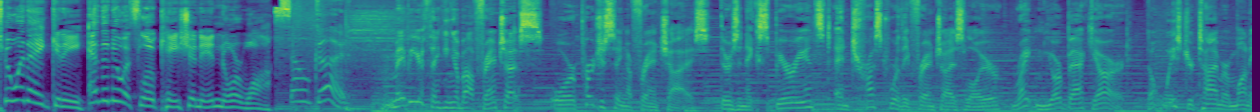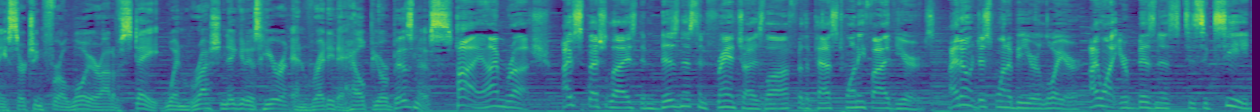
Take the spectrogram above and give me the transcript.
two in Ankeny, and the newest location in Norwalk. So good. Maybe you're thinking about franchise or purchasing a franchise. There's an experienced and trustworthy franchise lawyer right in your backyard. Don't waste your time or money searching for a lawyer out of state when Rush Nigut is here and ready to help your business. Hi, I'm Rush. I've specialized in business and franchise law for the past 25 years. I don't just want to be your lawyer, I want your business to succeed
